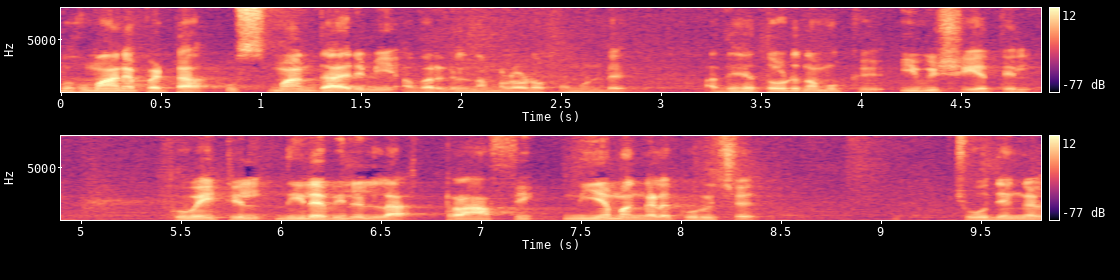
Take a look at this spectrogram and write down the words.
ബഹുമാനപ്പെട്ട ഉസ്മാൻ ദാരിമി അവർകൾ നമ്മളോടൊപ്പമുണ്ട്. അദ്ദേഹത്തോട് നമുക്ക് ഈ വിഷയത്തിൽ കുവൈറ്റിൽ നിലവിലുള്ള ട്രാഫിക് നിയമങ്ങളെക്കുറിച്ച് ചോദ്യങ്ങൾ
